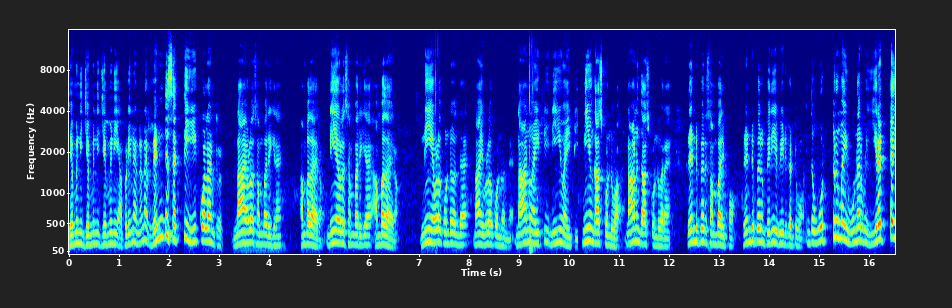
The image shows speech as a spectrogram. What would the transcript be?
ஜெமினி ஜெமினி ஜெமினி அப்படின்னா என்னென்னா ரெண்டு சக்தி ஈக்குவலான்றது நான் எவ்வளோ சம்பாதிக்கிறேன்? ஐம்பதாயிரம். நீ எவ்வளோ சம்பாதிக்க ஐம்பதாயிரம். நீ எவ்வளோ கொண்டு வந்த? நான் இவ்வளோ கொண்டு வந்தேன். நானும் ஐடி நீயும் ஐடி நீயும் காசு கொண்டு வா. நானும் காசு கொண்டு வரேன். ரெண்டு பேரும் சம்பாதிப்போம். ரெண்டு பேரும் பெரிய வீடு கட்டுவோம். இந்த ஒற்றுமை உணர்வு இரட்டை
